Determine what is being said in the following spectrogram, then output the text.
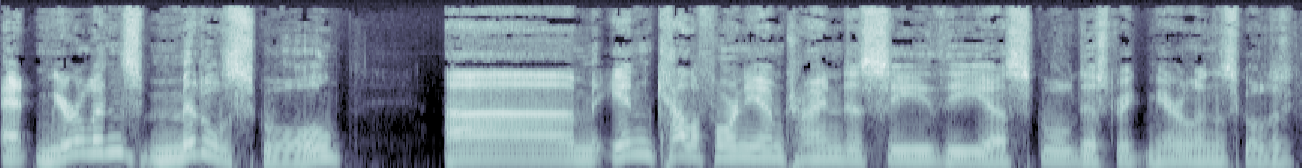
at Muirlands Middle School um, in California. I'm trying to see the uh, school district, Muirlands School District.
